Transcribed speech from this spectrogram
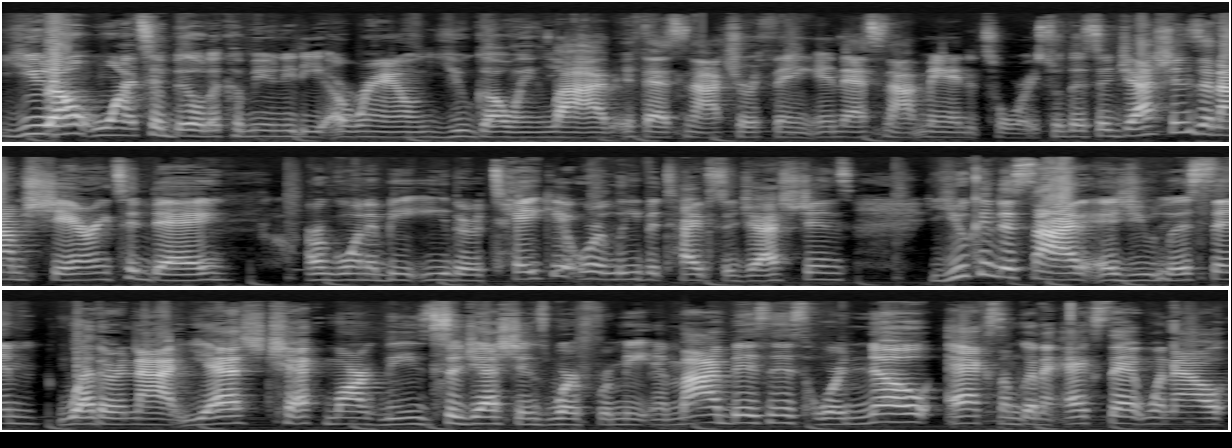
you don't want to build a community around you going live if that's not your thing and that's not mandatory. So the suggestions that I'm sharing today are going to be either take it or leave it type suggestions. You can decide as you listen whether or not, yes, check mark these suggestions work for me in my business or no, X, I'm going to X that one out.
